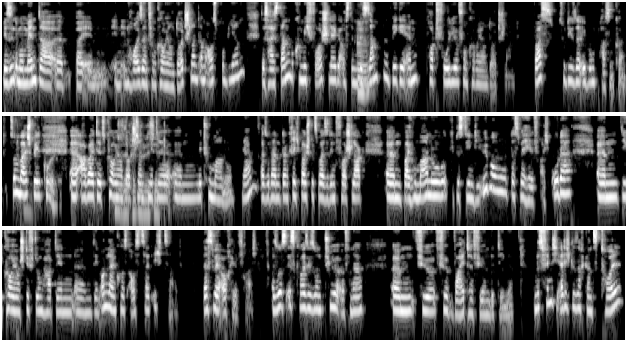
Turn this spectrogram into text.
wir sind im Moment da äh, bei, in, in Häusern von Corion Deutschland am Ausprobieren. Das heißt, dann bekomme ich Vorschläge aus dem mhm. gesamten BGM-Portfolio von Corion Deutschland was zu dieser Übung passen könnte. Zum Beispiel cool. äh, arbeitet Corion Deutschland mit, der, ähm, mit Humano. Ja, also dann, dann kriege ich beispielsweise den Vorschlag, ähm, bei Humano gibt es die, die Übung, das wäre hilfreich. Oder ähm, die Corion Stiftung hat den, ähm, den Online-Kurs Auszeit Ich-Zeit. Das wäre auch hilfreich. Also es ist quasi so ein Türöffner ähm, für, für weiterführende Dinge. Und das finde ich ehrlich gesagt ganz toll,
